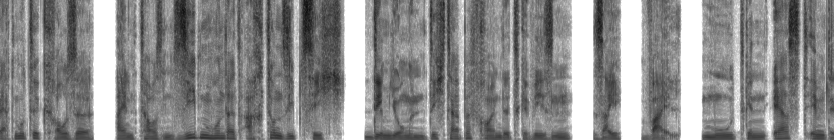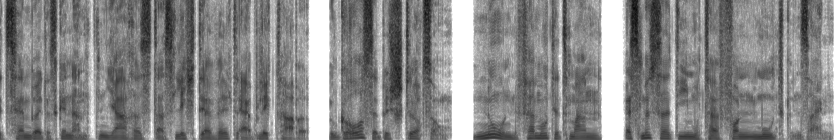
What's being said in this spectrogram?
Erdmute Krause, 1778, dem jungen Dichter befreundet gewesen, sei, weil Mutgen erst im Dezember des genannten Jahres das Licht der Welt erblickt habe. Große Bestürzung. Nun vermutet man, es müsse die Mutter von Mutgen sein.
